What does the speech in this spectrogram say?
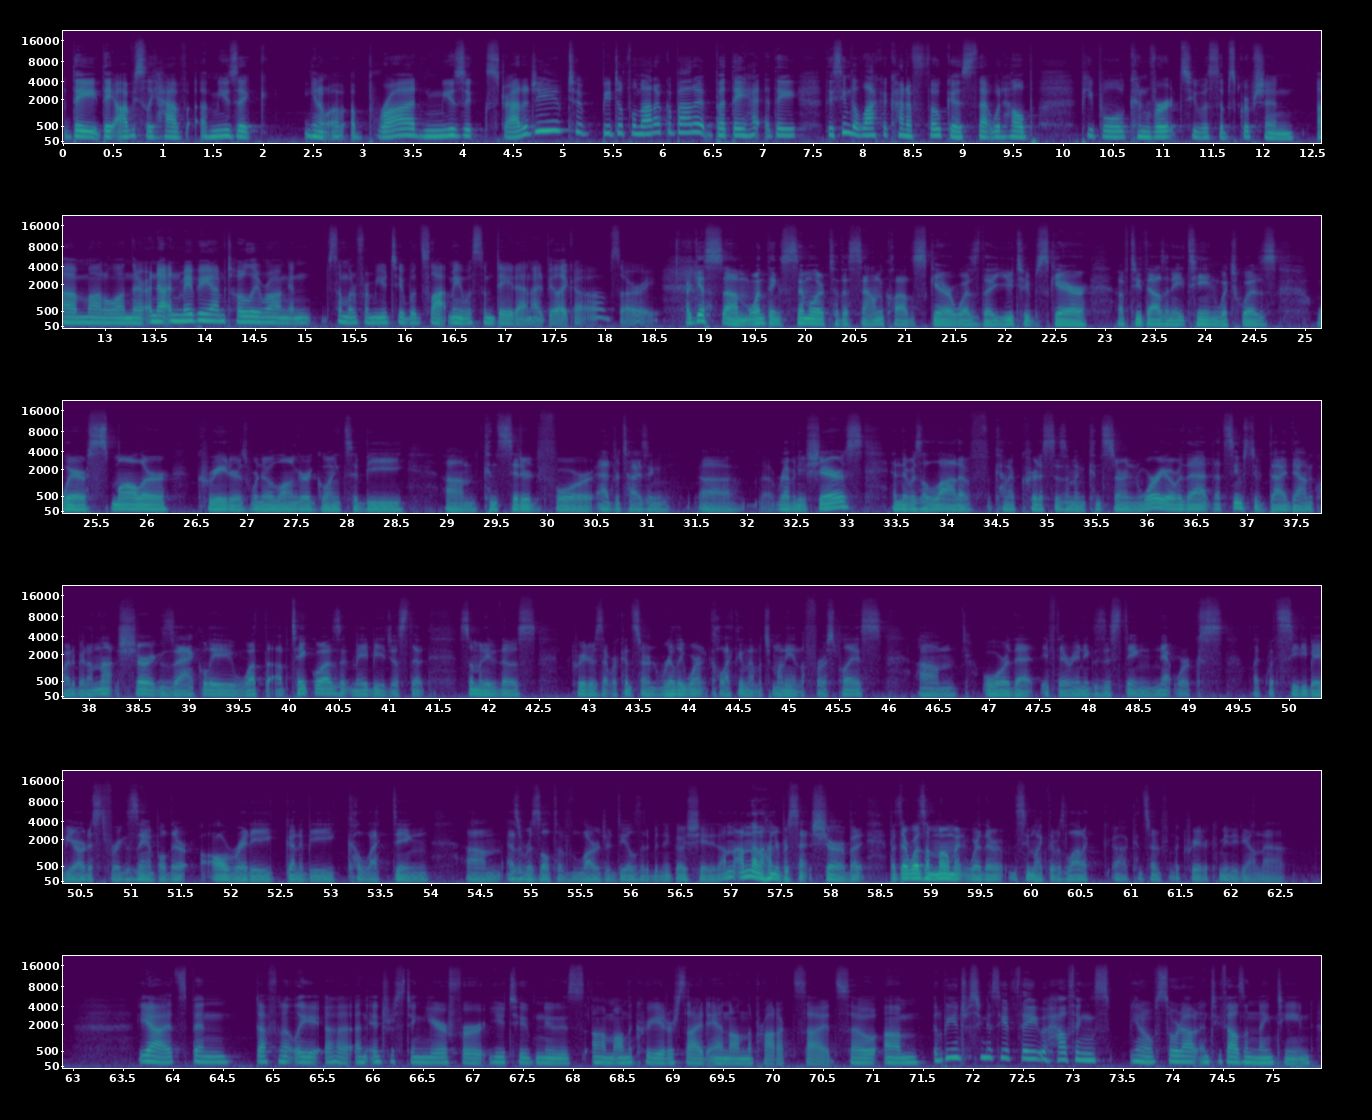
they they obviously have a music you know a, a, broad music strategy to be diplomatic about it but they ha- they they seem to lack a kind of focus that would help people convert to a subscription uh, model on there. And, and maybe i'm totally wrong and someone from youtube would slap me with some data and i'd be like oh i'm sorry. I guess um, one thing similar to the soundcloud scare was the youtube scare of 2018 which was where smaller creators were no longer going to be um, considered for advertising uh, revenue shares, and there was a lot of kind of criticism and concern and worry over that. That seems to have died down quite a bit. I'm not sure exactly what the uptake was. It may be just that so many of those creators that were concerned really weren't collecting that much money in the first place, um, or that if they're in existing networks, like with CD Baby Artist, for example, they're already going to be collecting um, as a result of larger deals that have been negotiated. I'm, I'm not 100% sure, but but there was a moment where there seemed like there was a lot of uh, concern from the creator community on that. Yeah, it's been definitely uh, an interesting year for YouTube news um, on the creator side and on the product side. So um, it'll be interesting to see if they how things you know sort out in 2019.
